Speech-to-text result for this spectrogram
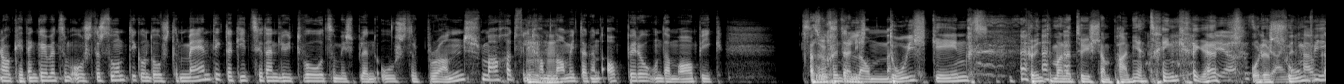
Okay, dann gehen wir zum Ostersonntag und Ostermäntig. Da gibt es ja dann Leute, die zum Beispiel einen Osterbrunch machen, vielleicht mhm. am Nachmittag ein Apero und am Abend also wir können eigentlich durchgehend, könnte man natürlich Champagner trinken, gell? Ja, oder Schumwein,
